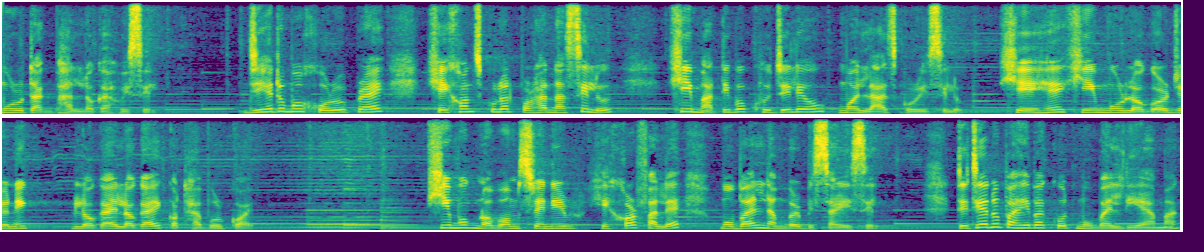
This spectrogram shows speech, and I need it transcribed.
মোৰো তাক ভাল লগা হৈছিল। যিহেতু মই সৰুৰ পৰাই সেইখন স্কুলত পঢ়া নাছিলোঁ সি মাতিব খুজিলেও মই লাজ কৰিছিলোঁ। সেয়েহে সি মোৰ লগৰজনীক লগাই লগাই কথাবোৰ কয়। সি মোক নৱম শ্ৰেণীৰ শেষৰ ফালে মোবাইল নম্বৰ বিচাৰিছিল। তেতিয়ানো পাহিবা ক'ত মোবাইল দিয়ে আমাক?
